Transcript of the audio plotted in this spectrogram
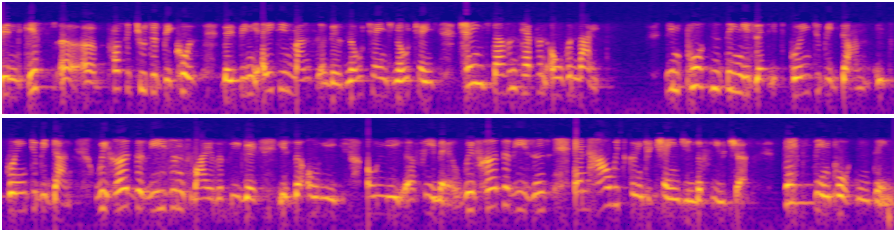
then gets uh, uh, prosecuted because they've been 18 months and there's no change, no change. Change doesn't happen overnight. The important thing is that it's going to be done. It's going to be done. We heard the reasons why Rafiga is the only only uh, female. We've heard the reasons and how it's going to change in the future. That's the important thing.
